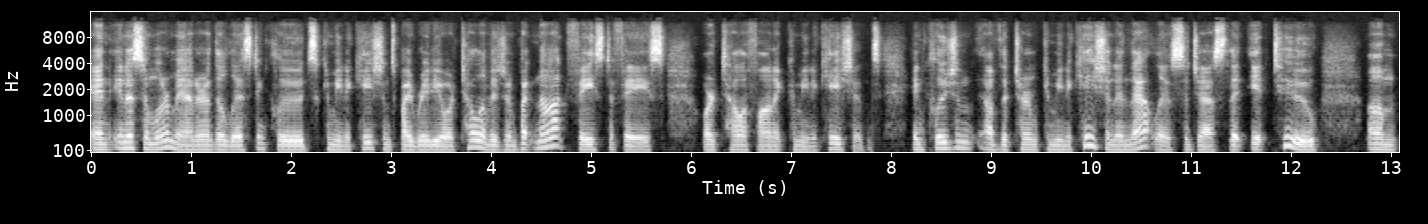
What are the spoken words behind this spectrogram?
And in a similar manner, the list includes communications by radio or television, but not face-to-face or telephonic communications. Inclusion of the term communication in that list suggests that it too um,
